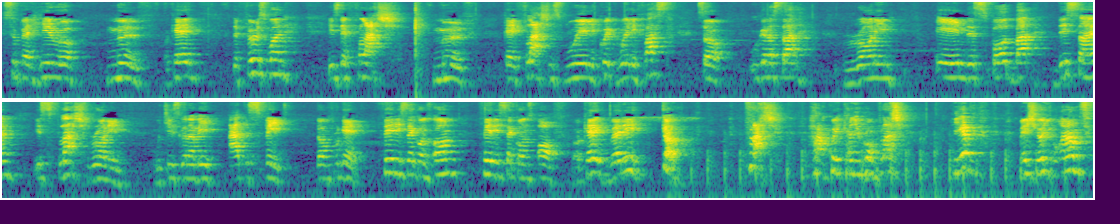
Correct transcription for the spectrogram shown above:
superhero move, okay? The first one is the flash move. Okay, flash is really quick, really fast. So we're gonna start running in the spot, but this time is flash running, which is gonna be at the speed. Don't forget, 30 seconds on, 30 seconds off. Okay, ready? Go! Flash! How quick can you run, Flash? Yep. Make sure your arms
